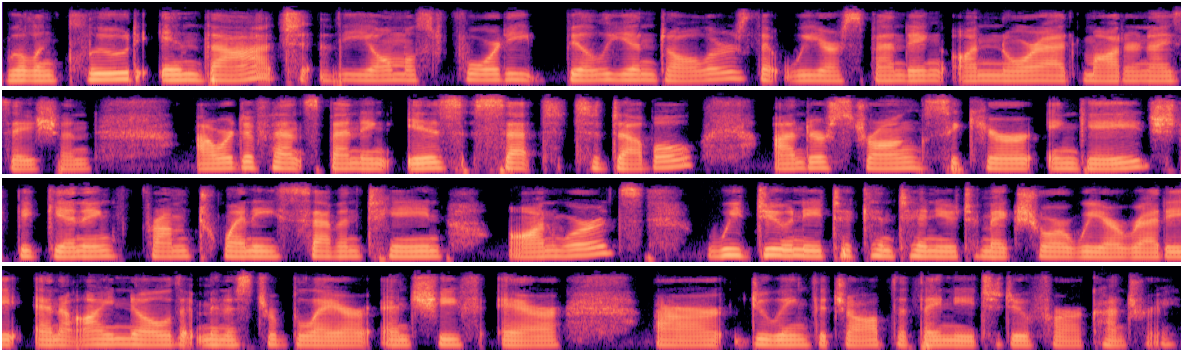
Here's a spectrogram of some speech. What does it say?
will include in that the almost $40 billion that we are spending on NORAD modernization. Our defense spending is set to double under strong, secure, engaged beginning from 2017 onwards. We do need to continue to make sure we are ready. And I know that Minister Blair and Chief Eyre are doing the job that they need to do for our country.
